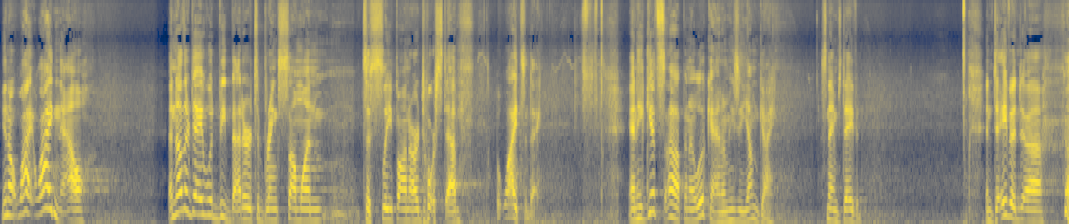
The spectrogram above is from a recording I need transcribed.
You know, why, why now? Another day would be better to bring someone to sleep on our doorstep, but why today? And he gets up, and I look at him. He's a young guy. His name's David. And David, uh,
